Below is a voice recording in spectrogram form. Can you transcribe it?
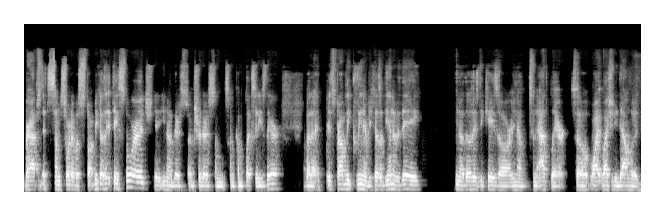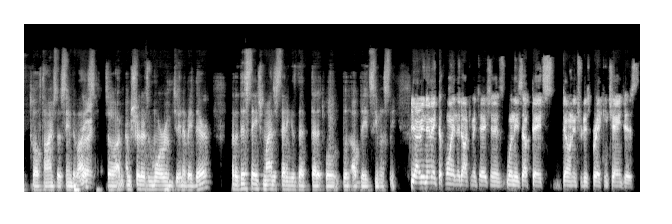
Perhaps it's some sort of a store because it takes storage. You know, there's, I'm sure there's some, some complexities there, but uh, it's probably cleaner because at the end of the day, you know, those SDKs are, you know, it's an ad player. So why, why should you download it 12 times to the same device? Right. So I'm, I'm sure there's more room to innovate there. But at this stage, my understanding is that that it will would update seamlessly. Yeah, I mean they make the point in the documentation is when these updates don't introduce breaking changes,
